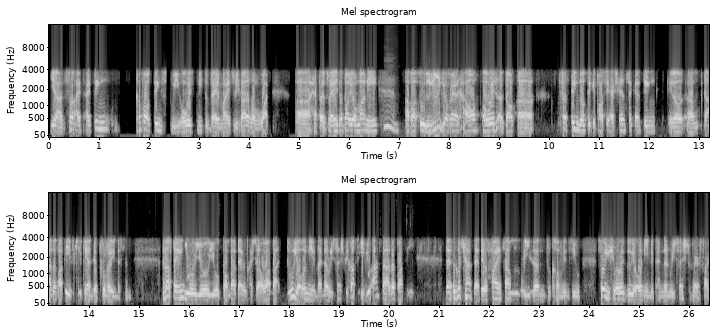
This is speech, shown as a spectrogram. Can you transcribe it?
yeah, so I, I think a couple of things we always need to bear in mind, regardless of what uh, happens. When it's about your money, about to leave your bank account, always adopt uh, first thing, don't take impulsive action. Second thing, you know, um, the other party is guilty until proven innocent. I'm not saying you you you bombard them with questions or what, but do your own independent research because if you ask the other party, there's a good chance that they will find some reason to convince you. So you should always do your own independent research to verify.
